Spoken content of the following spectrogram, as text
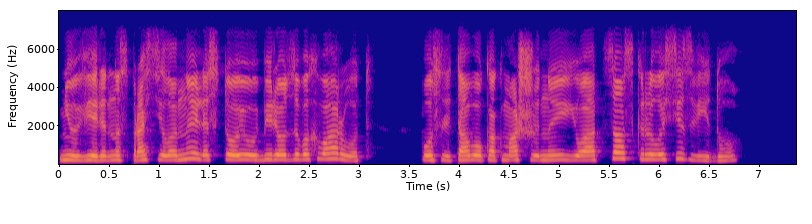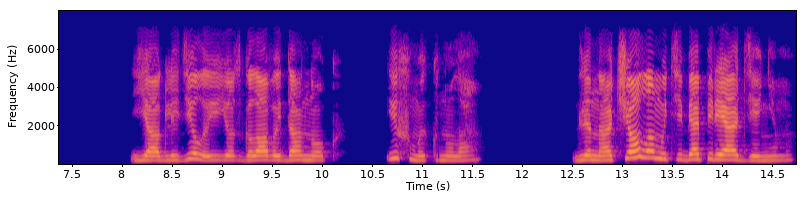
Неуверенно спросила Неля, стоя у березовых ворот, после того, как машина ее отца скрылась из виду. Я оглядела ее с головы до ног и хмыкнула. «Для начала мы тебя переоденем».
